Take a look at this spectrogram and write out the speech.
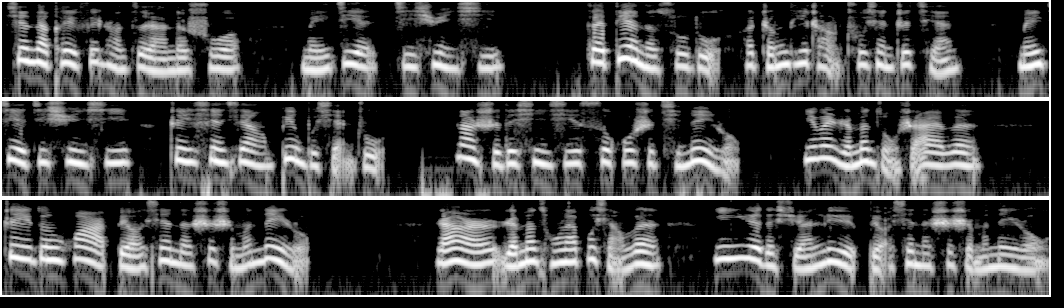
现在可以非常自然地说，媒介即讯息。在电的速度和整体场出现之前，媒介即讯息这一现象并不显著。那时的信息似乎是其内容，因为人们总是爱问这一段话表现的是什么内容。然而，人们从来不想问。音乐的旋律表现的是什么内容？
